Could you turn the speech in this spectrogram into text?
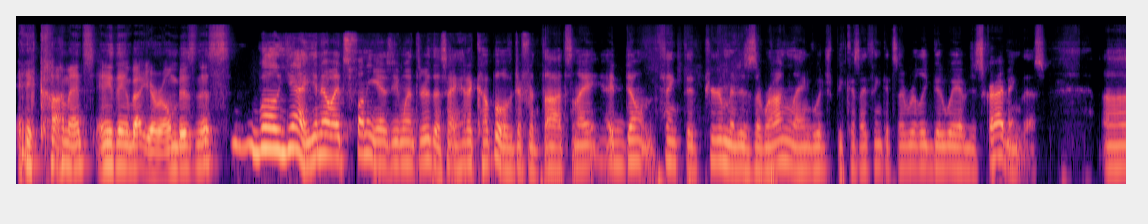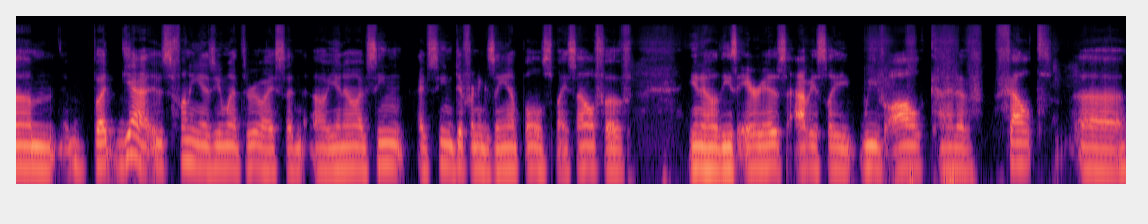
any comments? Anything about your own business? Well, yeah, you know, it's funny as you went through this, I had a couple of different thoughts, and I, I don't think that pyramid is the wrong language because I think it's a really good way of describing this. Um, but yeah, it was funny as you went through. I said, "Oh, you know, I've seen I've seen different examples myself of, you know, these areas. Obviously, we've all kind of felt uh,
